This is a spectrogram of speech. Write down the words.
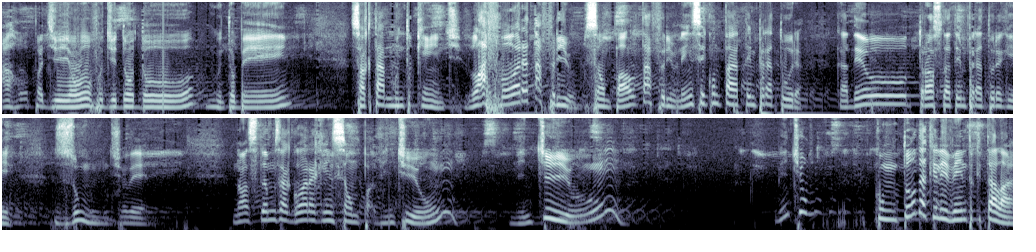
a roupa de ovo de Dodô, muito bem. Só que tá muito quente. Lá fora tá frio. São Paulo tá frio. Nem sei quanto tá a temperatura. Cadê o troço da temperatura aqui? Zoom, deixa eu ver. Nós estamos agora aqui em São Paulo. 21? 21? 21. Com todo aquele vento que tá lá.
